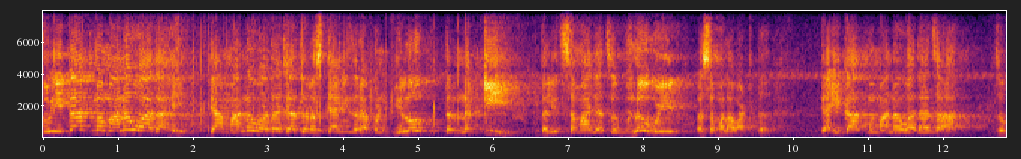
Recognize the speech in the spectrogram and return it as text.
जो एकात्म मानववाद आहे त्या मानववादाच्या जर रस्त्याने जर आपण गेलो तर नक्की दलित समाजाचं भलं होईल असं मला वाटतं. त्या एकात्म मानववादाचा जो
